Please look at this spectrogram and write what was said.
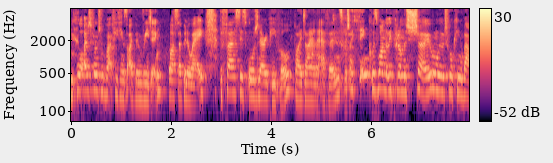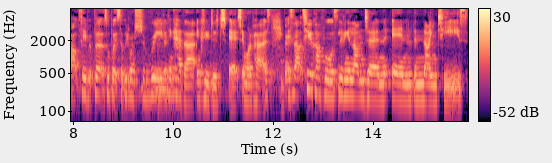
Well, I just want to talk about a few things that I've been reading whilst I've been away. The first is Ordinary People by Diana Evans, which I think was one that we put on the show when we were talking about favourite books or books that we'd wanted to read. I think Heather included it in one of hers. It's about two couples living in London in the 90s,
